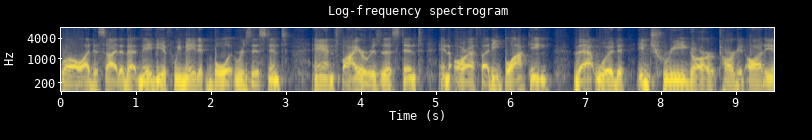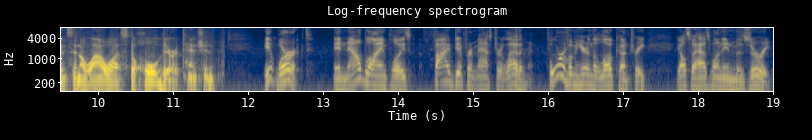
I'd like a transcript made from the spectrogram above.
Well, I decided that maybe if we made it bullet resistant and fire resistant and RFID blocking, that would intrigue our target audience and allow us to hold their attention. It worked. And now Bly employs five different master leathermen, four of them here in the low country. He also has one in Missouri.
